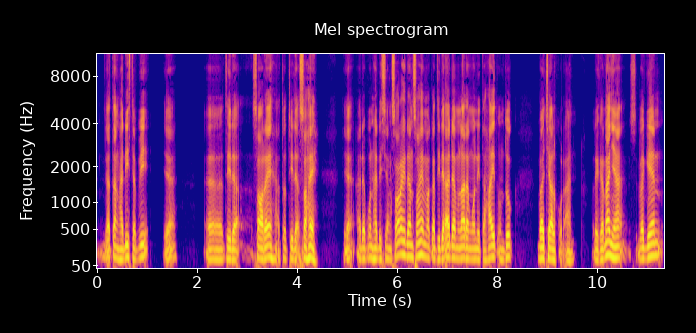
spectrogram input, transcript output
Datang hadis tapi ya tidak sahih atau tidak sahih. Ya, adapun hadis yang sahih dan sahih maka tidak ada melarang wanita haid untuk baca Al-Qur'an. Oleh karenanya, sebagian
